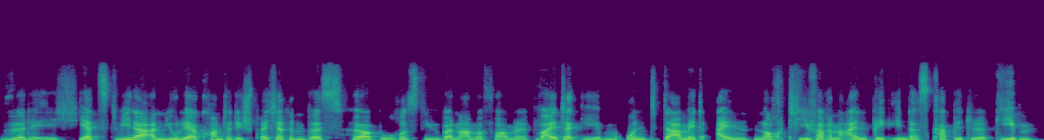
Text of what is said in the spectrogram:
würde ich jetzt wieder an Julia Conte, die Sprecherin des Hörbuches, die Übernahmeformel weitergeben und damit einen noch tieferen Einblick in das Kapitel geben.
